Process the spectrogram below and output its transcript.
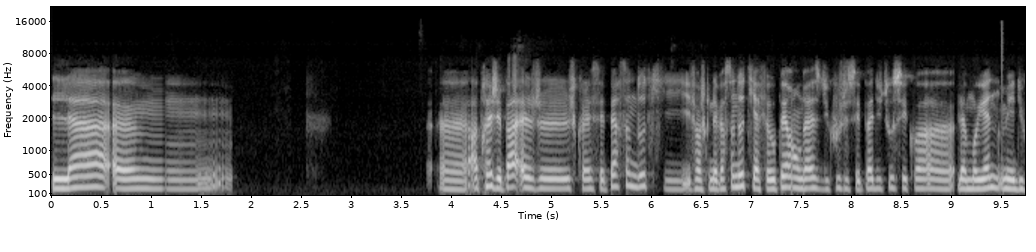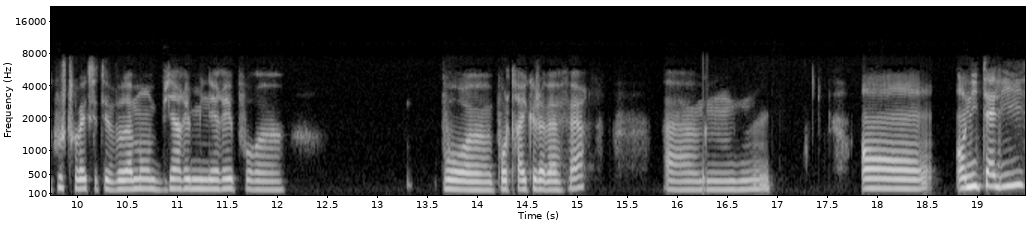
Là, euh, euh, après, j'ai pas, je, connaissais personne d'autre qui, enfin, je connais personne d'autre qui a fait au en Grèce. Du coup, je sais pas du tout c'est quoi euh, la moyenne, mais du coup, je trouvais que c'était vraiment bien rémunéré pour pour pour le travail que j'avais à faire. en en Italie,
